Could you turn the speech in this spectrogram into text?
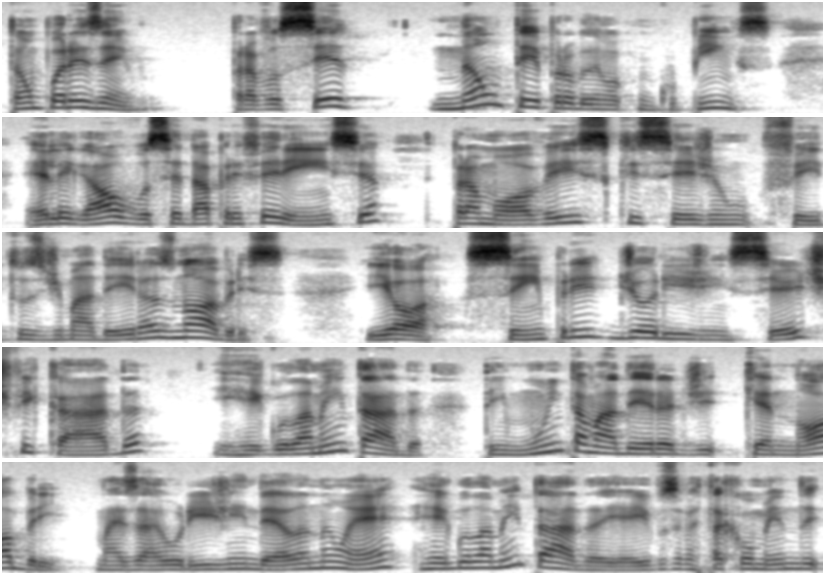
Então, por exemplo, para você não ter problema com cupins, é legal você dar preferência para móveis que sejam feitos de madeiras nobres. E ó, sempre de origem certificada e regulamentada. Tem muita madeira de, que é nobre, mas a origem dela não é regulamentada. E aí você vai estar tá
